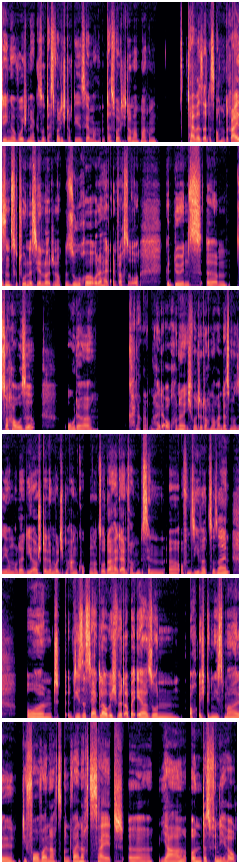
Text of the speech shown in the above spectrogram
Dinge, wo ich merke, so, das wollte ich doch dieses Jahr machen, das wollte ich doch noch machen. Teilweise hat das auch mit Reisen zu tun, dass ich dann Leute noch besuche oder halt einfach so Gedöns ähm, zu Hause. Oder keine Ahnung, halt auch, ne? Ich wollte doch noch an das Museum oder die Ausstellung wollte ich mir angucken und so, da halt einfach ein bisschen äh, offensiver zu sein. Und dieses Jahr, glaube ich, wird aber eher so ein, auch ich genieße mal die Vorweihnachts- und Weihnachtszeit äh, ja. Und das finde ich auch,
